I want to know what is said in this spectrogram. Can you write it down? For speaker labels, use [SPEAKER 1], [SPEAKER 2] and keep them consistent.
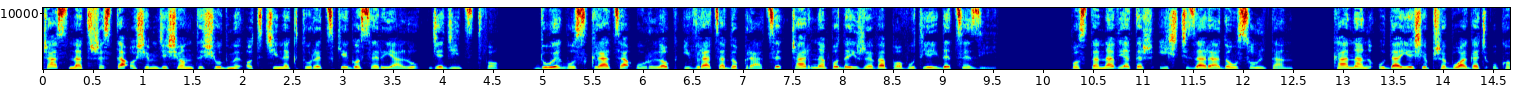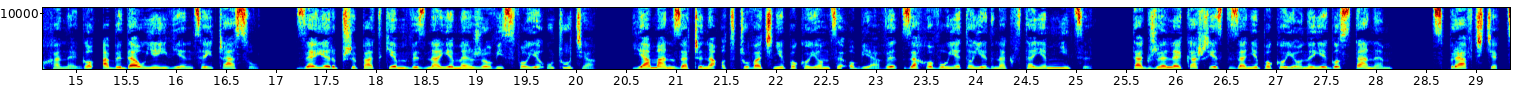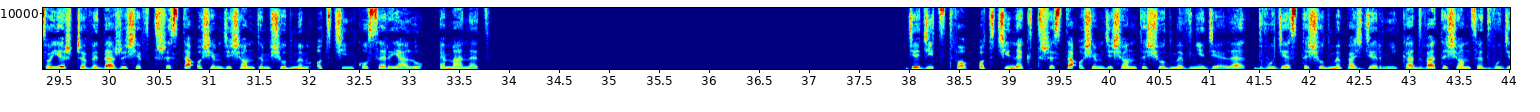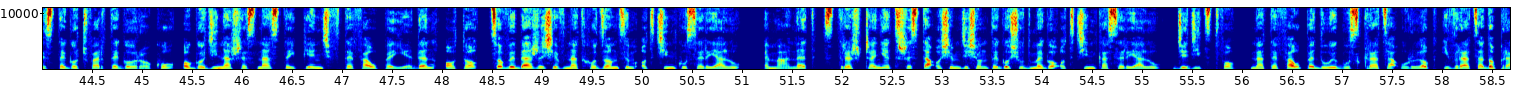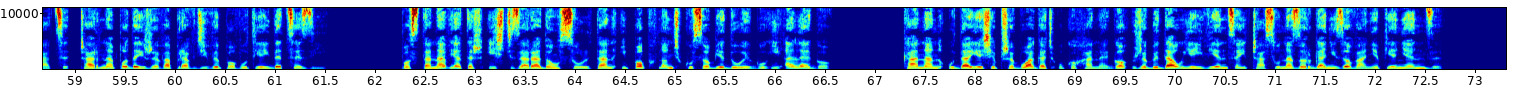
[SPEAKER 1] Czas na 387 odcinek tureckiego serialu Dziedzictwo. Dłygu skraca urlop i wraca do pracy, Czarna podejrzewa powód jej decyzji. Postanawia też iść za radą sultan. Kanan udaje się przebłagać ukochanego, aby dał jej więcej czasu. Zejer przypadkiem wyznaje mężowi swoje uczucia. Jaman zaczyna odczuwać niepokojące objawy, zachowuje to jednak w tajemnicy. Także lekarz jest zaniepokojony jego stanem. Sprawdźcie, co jeszcze wydarzy się w 387 odcinku serialu Emanet. Dziedzictwo, odcinek 387 w niedzielę, 27 października 2024 roku, o godzina 16.05 w TVP1, oto, co wydarzy się w nadchodzącym odcinku serialu Emanet, streszczenie 387 odcinka serialu Dziedzictwo, na TVP Dłygu skraca urlop i wraca do pracy, Czarna podejrzewa prawdziwy powód jej decyzji. Postanawia też iść za radą sultan i popchnąć ku sobie Dłygu i Alego. Kanan udaje się przebłagać ukochanego, żeby dał jej więcej czasu na zorganizowanie pieniędzy.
